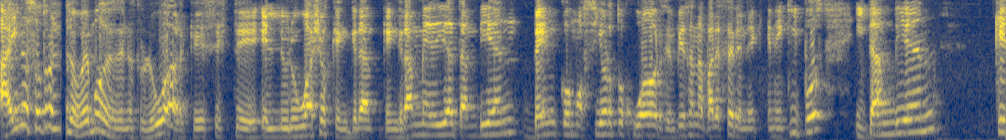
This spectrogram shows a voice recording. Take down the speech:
Ahí nosotros lo vemos desde nuestro lugar, que es este el de uruguayos que en gran, que en gran medida también ven como ciertos jugadores empiezan a aparecer en, equipos y también que,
